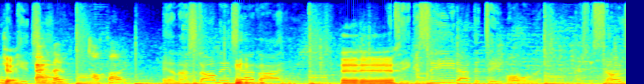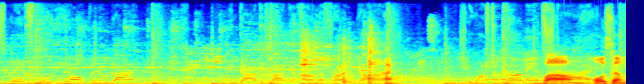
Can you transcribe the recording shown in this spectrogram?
Okay. Okay, outside. And our stomachs hmm. have eyes. Eh. え Take a seat at the table as the sun splits through the open blind. And Dolly's rocking from the front yard. She wants to come in. ー、wow, awesome.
